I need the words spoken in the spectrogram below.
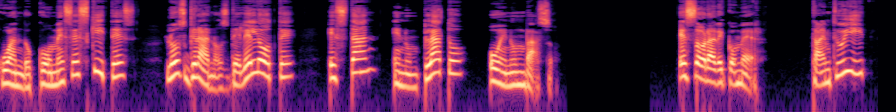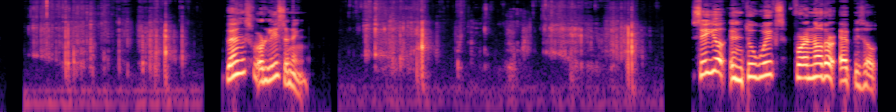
Cuando comes esquites, los granos del elote están en un plato o en un vaso. Es hora de comer. Time to eat. Thanks for listening. See you in two weeks for another episode.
